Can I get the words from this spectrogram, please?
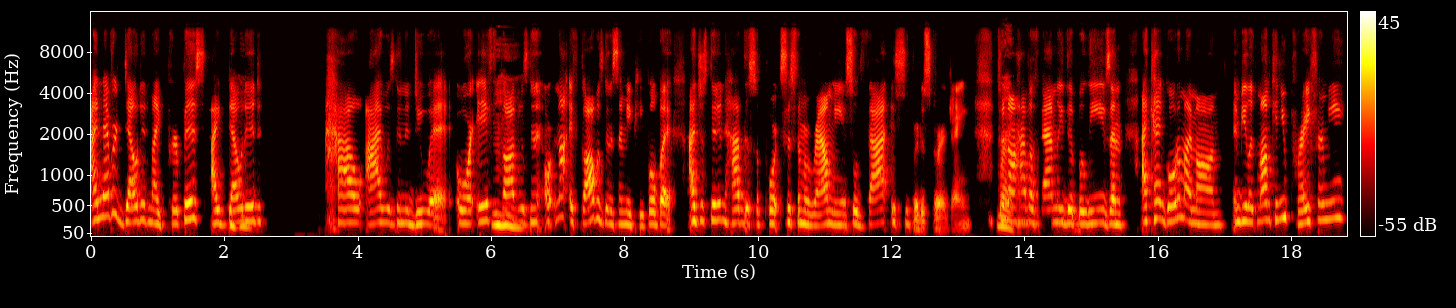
I never doubted my purpose. I doubted how I was going to do it or if mm-hmm. God was going to, or not if God was going to send me people, but I just didn't have the support system around me. So that is super discouraging to right. not have a family that believes. And I can't go to my mom and be like, Mom, can you pray for me?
